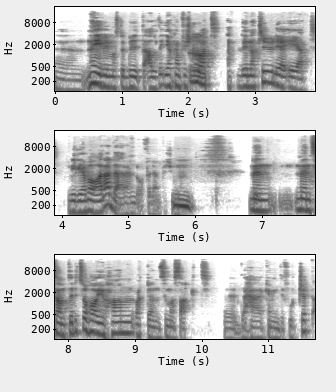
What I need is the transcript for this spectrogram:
eh, nej vi måste bryta allt. Jag kan förstå att, att det naturliga är att vilja vara där ändå för den personen. Mm. Men, men samtidigt så har ju han varit den som har sagt eh, det här kan inte fortsätta.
